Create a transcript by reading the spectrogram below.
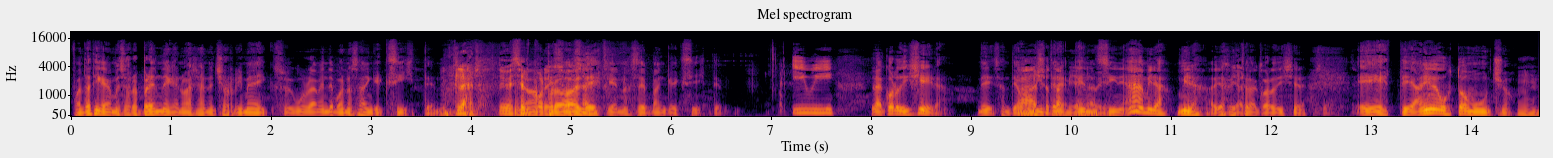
fantástica que me sorprende que no hayan hecho remake. Seguramente porque no saben que existe. ¿no? Claro, debe Lo ser por probable eso. es que no sepan que existe. Y vi La Cordillera de Santiago Ah, Mitre en cine. Ah, mira, mira, habías visto cierto. La Cordillera. Sí. Este, a mí me gustó mucho. Mm.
